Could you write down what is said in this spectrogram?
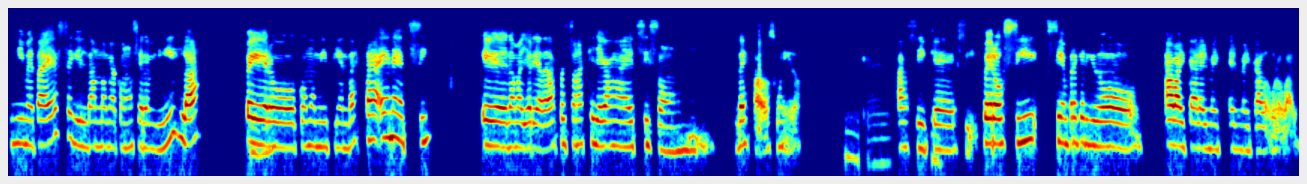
mi meta es seguir dándome a conocer en mi isla, pero como mi tienda está en Etsy, eh, la mayoría de las personas que llegan a Etsy son de Estados Unidos. Así que sí, pero sí siempre he querido abarcar el mercado global.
